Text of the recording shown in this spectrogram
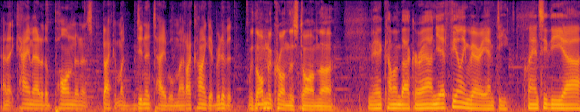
and it came out of the pond and it's back at my dinner table, mate. I can't get rid of it. With Omicron this time, though. Yeah, coming back around. Yeah, feeling very empty. Clancy, the uh,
